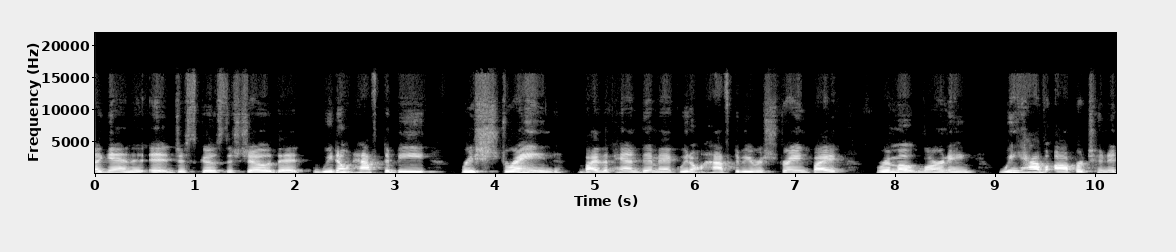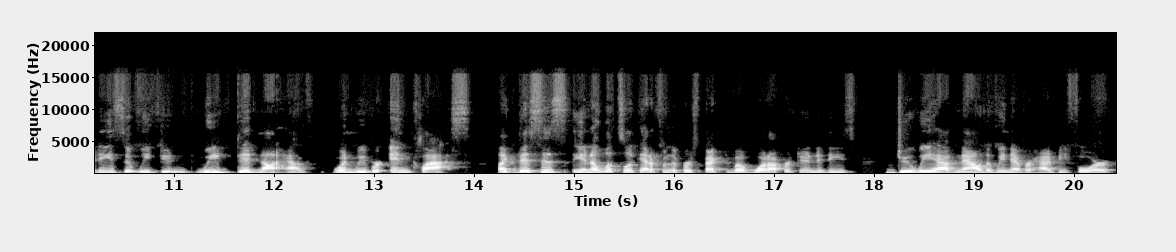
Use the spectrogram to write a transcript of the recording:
again, it, it just goes to show that we don't have to be restrained by the pandemic. We don't have to be restrained by remote learning. We have opportunities that we do we did not have when we were in class. Like this is, you know, let's look at it from the perspective of what opportunities do we have now that we never had before.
